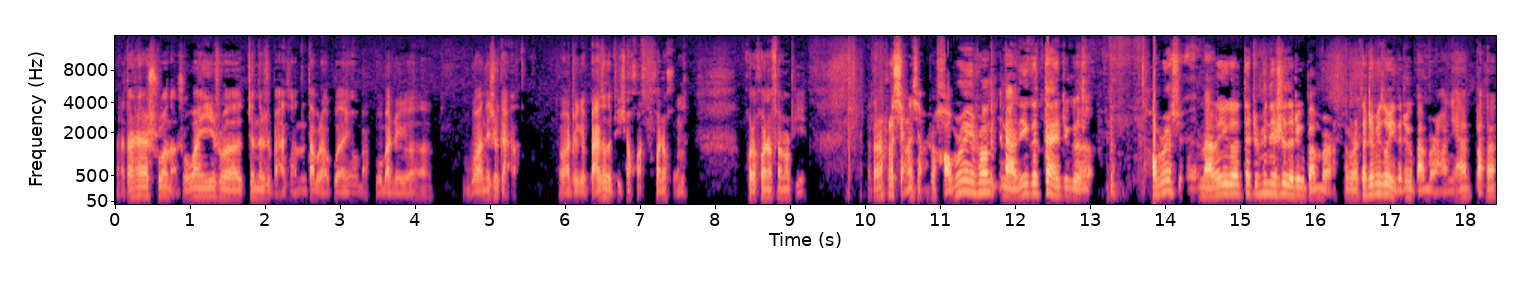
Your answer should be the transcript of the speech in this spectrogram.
啊，当时还说呢，说万一说真的是白色，那大不了过来以后把我把这个我把内饰改了，我把这个白色的皮全换换成红的。或者换成翻毛皮，啊当时后来想了想，说好不容易说买了一个带这个，好不容易买了一个带真皮内饰的这个版本，啊不是带真皮座椅的这个版本哈，你还把它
